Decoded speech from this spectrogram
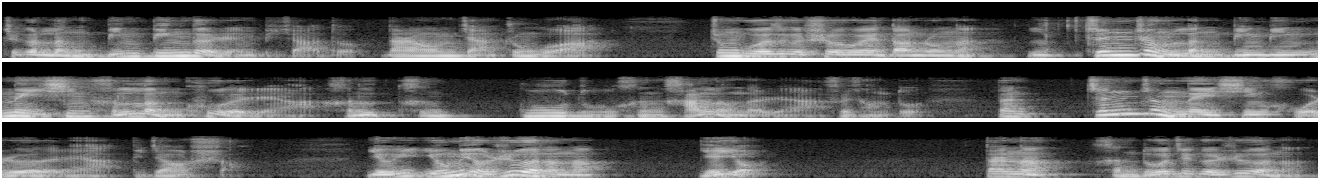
这个冷冰冰的人比较多。当然，我们讲中国啊。中国这个社会当中呢，真正冷冰冰、内心很冷酷的人啊，很很孤独、很寒冷的人啊，非常多。但真正内心火热的人啊，比较少。有有没有热的呢？也有，但呢，很多这个热呢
